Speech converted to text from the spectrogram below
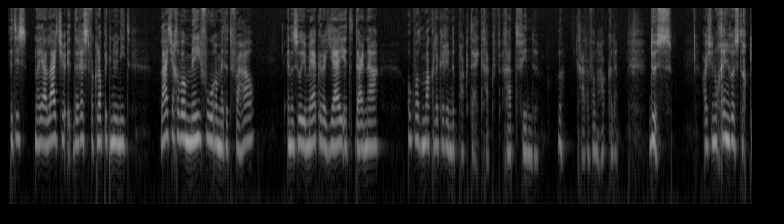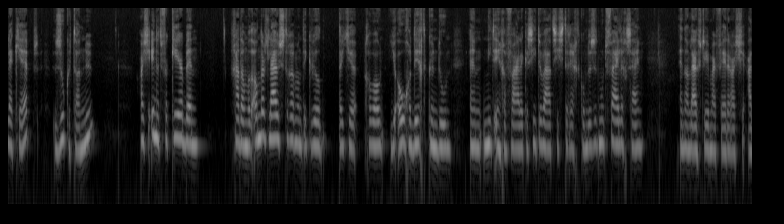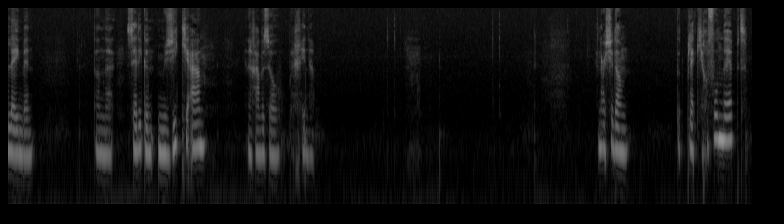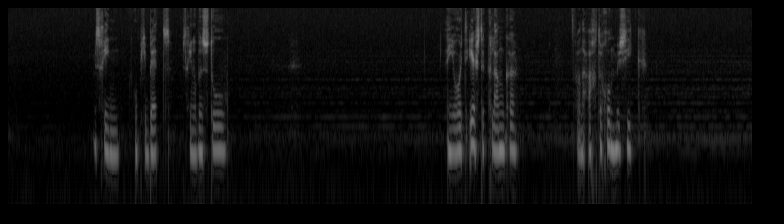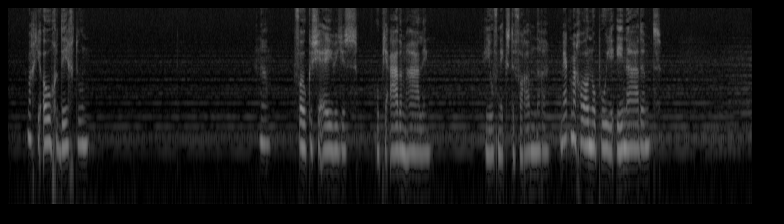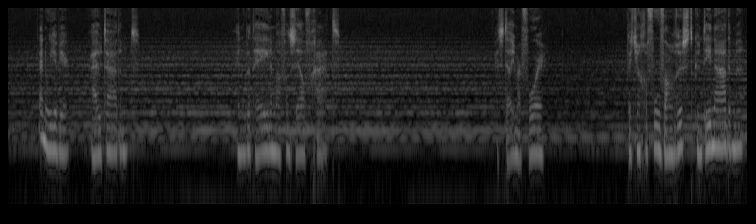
het is, nou ja, laat je, de rest verklap ik nu niet. Laat je gewoon meevoeren met het verhaal. En dan zul je merken dat jij het daarna ook wat makkelijker in de praktijk gaat vinden. Ik ga ervan hakkelen. Dus, als je nog geen rustig plekje hebt, zoek het dan nu. Als je in het verkeer bent, ga dan wat anders luisteren, want ik wil dat je gewoon je ogen dicht kunt doen en niet in gevaarlijke situaties terechtkomt. Dus het moet veilig zijn. En dan luister je maar verder als je alleen bent. Dan uh, zet ik een muziekje aan en dan gaan we zo beginnen. En als je dan dat plekje gevonden hebt. Misschien op je bed, misschien op een stoel. En je hoort de eerste klanken van de achtergrondmuziek. Mag je ogen dicht doen. En dan focus je eventjes op je ademhaling. Je hoeft niks te veranderen. Merk maar gewoon op hoe je inademt en hoe je weer uitademt. En hoe dat helemaal vanzelf gaat. En stel je maar voor dat je een gevoel van rust kunt inademen.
